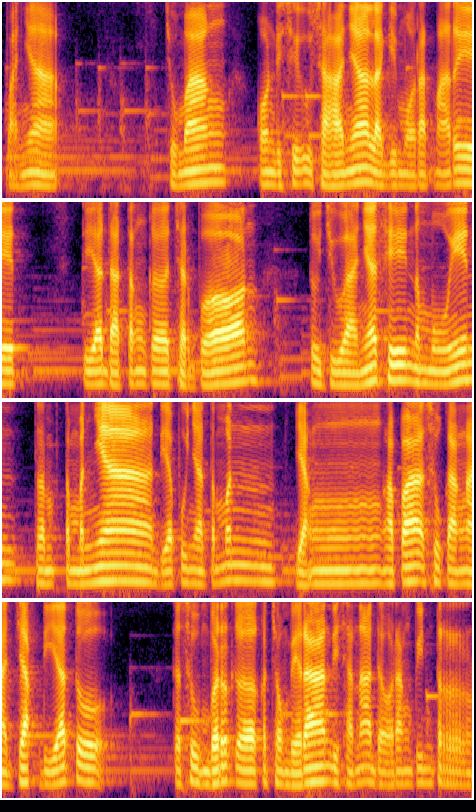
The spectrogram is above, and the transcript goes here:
banyak. Cuma kondisi usahanya lagi morat marit. Dia datang ke Cirebon, tujuannya sih nemuin tem temennya. Dia punya temen yang apa suka ngajak dia tuh ke sumber ke kecomberan di sana ada orang pinter.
